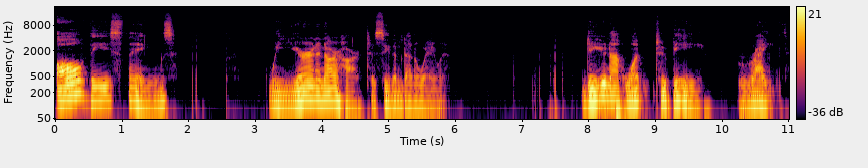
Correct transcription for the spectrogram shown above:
all these things, we yearn in our heart to see them done away with. Do you not want to be right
